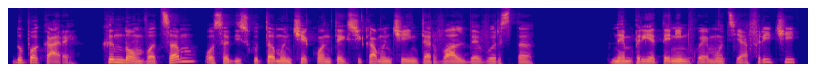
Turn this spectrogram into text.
După care, când o învățăm, o să discutăm în ce context și cam în ce interval de vârstă ne împrietenim cu emoția fricii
